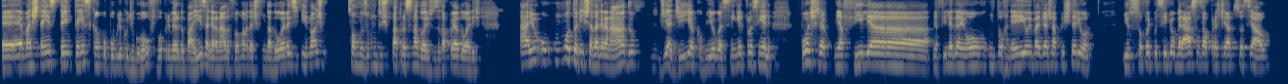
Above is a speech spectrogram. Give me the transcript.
É, mas tem esse, tem, tem esse campo público de golfe, foi o primeiro do país, a Granado foi uma das fundadoras, e nós somos um dos patrocinadores, dos apoiadores. Aí um, um motorista da Granado, dia a dia comigo, assim, ele falou assim, ele, poxa, minha filha, minha filha ganhou um torneio e vai viajar para o exterior. Isso só foi possível graças ao projeto social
